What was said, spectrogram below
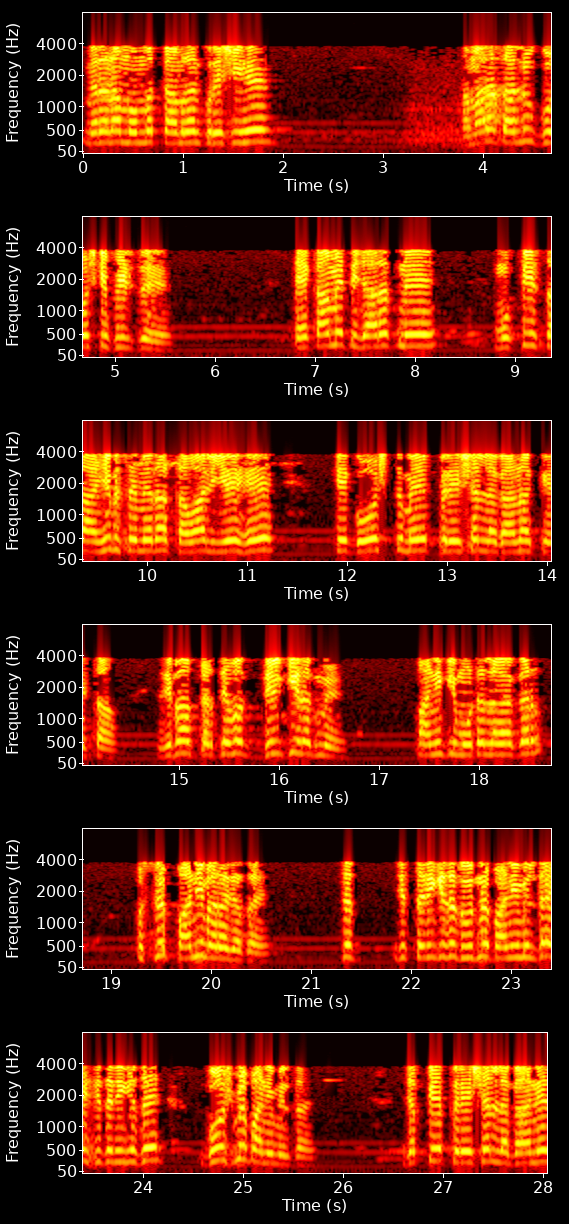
میرا نام محمد کامران قریشی ہے۔ ہمارا تعلق گوشت کے فیلڈ سے ہے۔ احکام تجارت میں مفتی صاحب سے میرا سوال یہ ہے کہ گوشت میں پریشر لگانا کیسا؟ ذبح کرتے وقت دل کی رگ میں پانی کی موٹر لگا کر اس میں پانی بھرا جاتا ہے۔ جس طریقے سے دودھ میں پانی ملتا ہے، اسی طریقے سے گوشت میں پانی ملتا ہے۔ جبکہ پریشر لگانے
